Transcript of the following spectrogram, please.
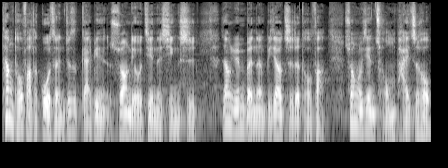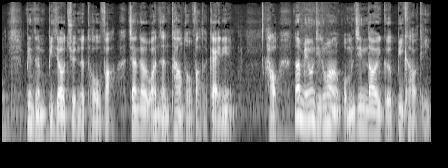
烫头发的过程就是改变双流键的形式，让原本呢比较直的头发，双流键重排之后变成比较卷的头发，这样就完成烫头发的概念。好，那没问题的话，我们进到一个必考题。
